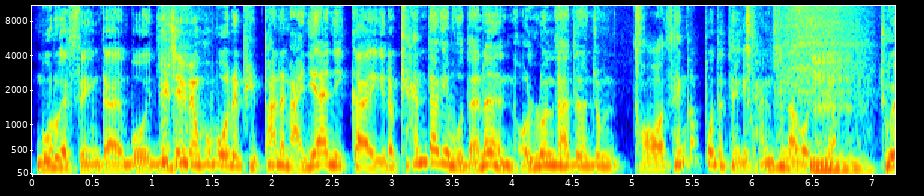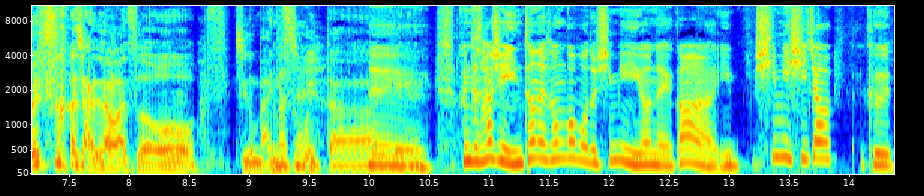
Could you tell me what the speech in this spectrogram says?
모르겠어요. 그러니까 뭐 유재명 후보를 비판을 많이 하니까 이렇게 한다기보다는 언론사들은 좀 더 생각보다 되게 단순하거든요. 음. 조회수가 잘 나와서 지금 많이 맞아요. 쓰고 있다. 네. 예. 근데 사실 인터넷 선거보도 심의위원회가 이 심의 시작 그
